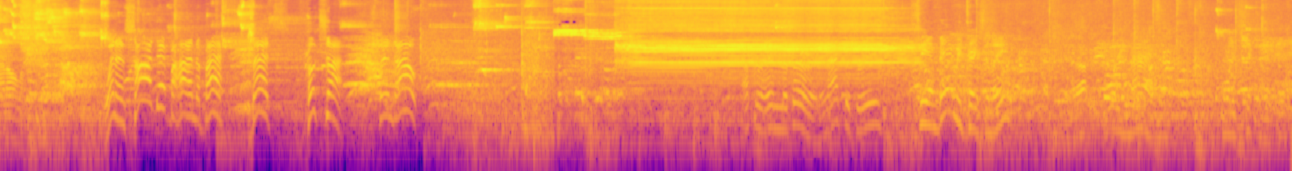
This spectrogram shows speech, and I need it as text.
Got all of it. Went inside that behind the back. Betts, hook shot, spins out. That's going to end the third. And after three, CMB retakes the lead. Up 49, 46 in the first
